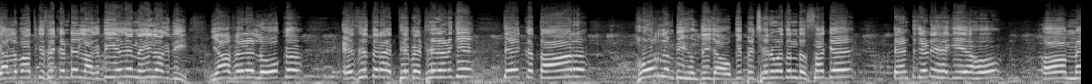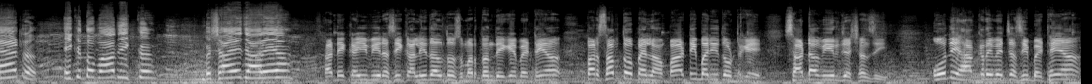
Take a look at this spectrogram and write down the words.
ਗੱਲਬਾਤ ਕਿਸੇ ਕੰਡੇ ਲੱਗਦੀ ਹੈ ਜਾਂ ਨਹੀਂ ਲੱਗਦੀ? ਜਾਂ ਫਿਰ ਇਹ ਲੋਕ ਇਸੇ ਤਰ੍ਹਾਂ ਇੱਥੇ ਬੈਠੇ ਰਹਿਣਗੇ ਤੇ ਕਤਾਰ ਹੋਰ ਲੰਬੀ ਹੁੰਦੀ ਜਾਊਗੀ। ਪਿੱਛੇ ਨੂੰ ਮੈਂ ਤੁਹਾਨੂੰ ਦੱਸਾਂ ਕਿ ਟੈਂਟ ਜਿਹੜੇ ਹੈਗੇ ਆ ਉਹ ਮੈਟ ਇੱਕ ਤੋਂ ਬਾਅਦ ਇੱਕ ਵਿਛਾਏ ਜਾ ਰਹੇ ਆ। ਸਾਡੇ ਕਈ ਵੀਰ ਅਸੀਂ ਅਕਾਲੀ ਦਲ ਤੋਂ ਸਮਰਥਨ ਦੇ ਕੇ ਬੈਠੇ ਆ ਪਰ ਸਭ ਤੋਂ ਪਹਿਲਾਂ ਪਾਰਟੀ ਬਾਜੀ ਤੋਂ ਉੱਠ ਕੇ ਸਾਡਾ ਵੀਰ ਜਸ਼ਨ ਸੀ। ਉਹਦੇ ਹੱਕ ਦੇ ਵਿੱਚ ਅਸੀਂ ਬੈਠੇ ਆ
